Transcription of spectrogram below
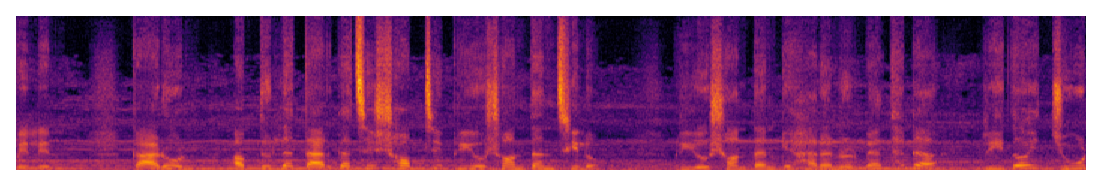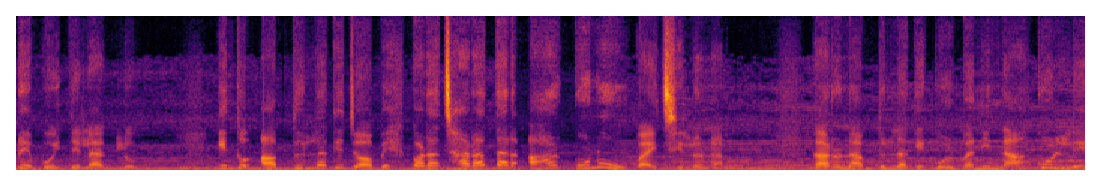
পেলেন। কারণ আব্দুল্লাহ তার কাছে সবচেয়ে প্রিয় সন্তান ছিল। প্রিয় সন্তানকে হারানোর ব্যথাটা হৃদয় জুড়ে বইতে লাগল। কিন্তু আব্দুল্লাহকে জবেহ করা ছাড়া তার আর কোনো উপায় ছিল না। কারণ আব্দুল্লাহকে কোরবানি না করলে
